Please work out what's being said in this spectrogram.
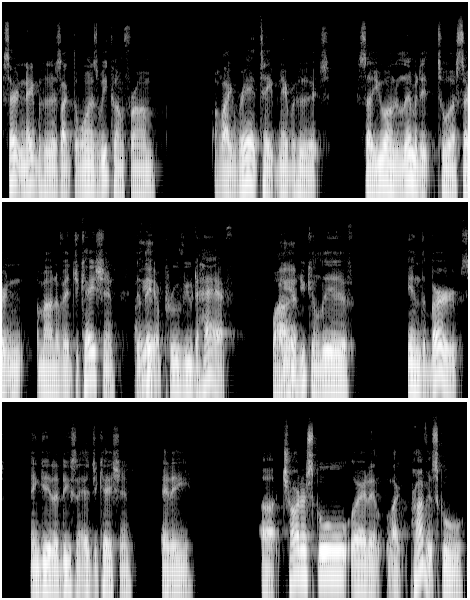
certain neighborhoods like the ones we come from are like red tape neighborhoods. So you only limited to a certain amount of education Oh, that they approve you to have. While oh, yeah. you can live in the burbs and get a decent education at a uh, charter school or at a like private school,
